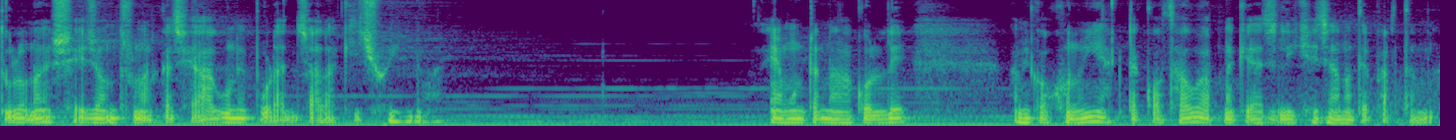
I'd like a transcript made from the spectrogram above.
তুলনায় সে যন্ত্রণার কাছে আগুনে পোড়ার জ্বালা কিছুই নয়। এমনটা না করলে আমি কখনোই একটা কথাও আপনাকে আজ লিখে জানাতে পারতাম না।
